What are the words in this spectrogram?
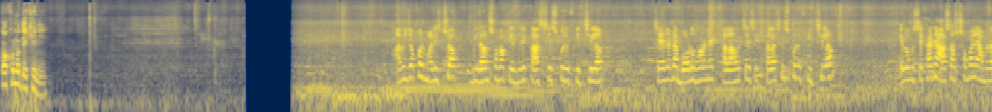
কখনো দেখিনি। আমি যখন মালিকচক বিধানসভা কেন্দ্রে কাজ শেষ করে ফিরছিলাম, সেখানে একটা বড় ধরনের খেলা হচ্ছে, সেই খেলা শেষ করে ফিরছিলাম এবং সেখানে আসার সময় আমরা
